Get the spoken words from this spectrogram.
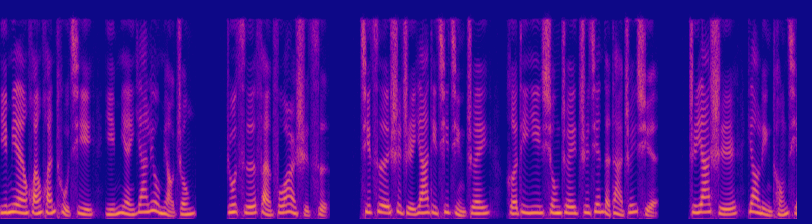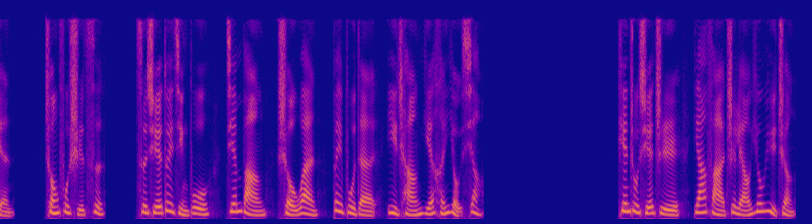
一面缓缓吐气，一面压六秒钟，如此反复二十次。其次是指压第七颈椎和第一胸椎之间的大椎穴，指压时要领铜钱，重复十次。此穴对颈部、肩膀、手腕、背部的异常也很有效。天柱穴指压法治疗忧郁症，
